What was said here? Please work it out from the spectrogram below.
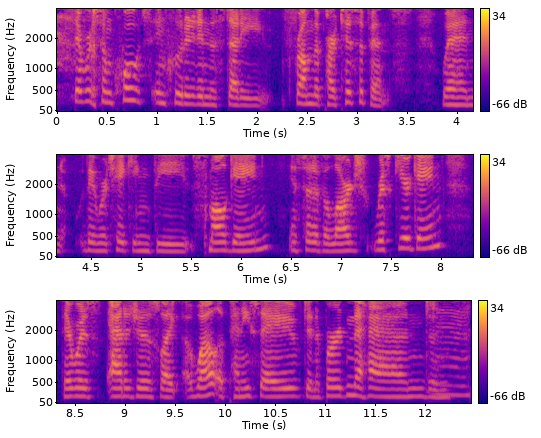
there were some quotes included in the study from the participants when they were taking the small gain instead of the large riskier gain there was adages like well a penny saved and a bird in the hand and mm.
